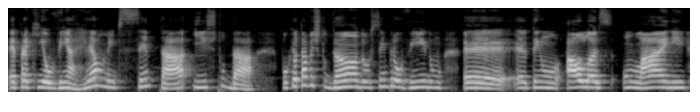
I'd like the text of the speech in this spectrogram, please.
é para que eu vinha realmente sentar e estudar. Porque eu estava estudando, sempre ouvindo, é, eu tenho aulas online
